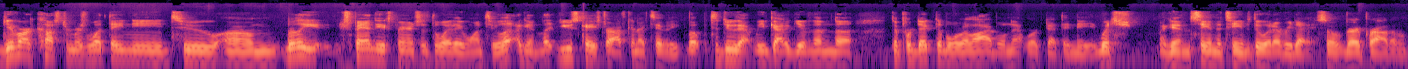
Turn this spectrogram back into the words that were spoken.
give our customers what they need to um, really expand the experiences the way they want to. Let, again, let use case drive connectivity, but to do that, we've got to give them the the predictable, reliable network that they need. Which, again, seeing the teams do it every day, so very proud of them.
